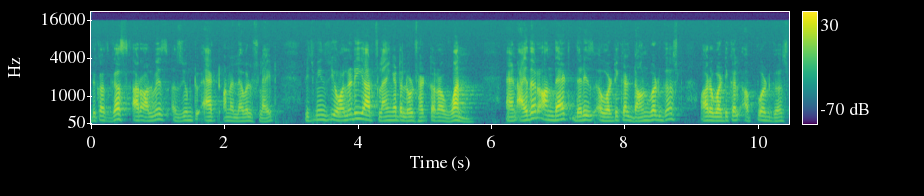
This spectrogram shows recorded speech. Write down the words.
because gusts are always assumed to act on a level flight which means you already are flying at a load factor of 1 and either on that there is a vertical downward gust or a vertical upward gust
